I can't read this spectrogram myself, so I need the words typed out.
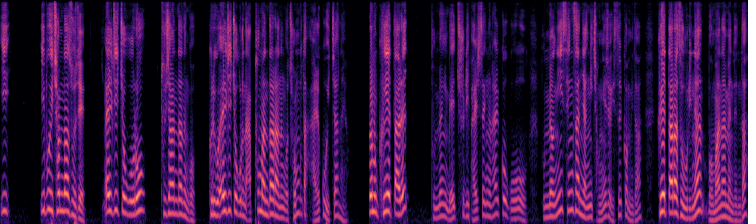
이 EV 첨단 소재 LG 쪽으로 투자한다는 거 그리고 LG 쪽으로 납품한다라는 거 전부 다 알고 있잖아요. 그러면 그에 따른 분명히 매출이 발생을 할 거고 분명히 생산량이 정해져 있을 겁니다. 그에 따라서 우리는 뭐만 하면 된다?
